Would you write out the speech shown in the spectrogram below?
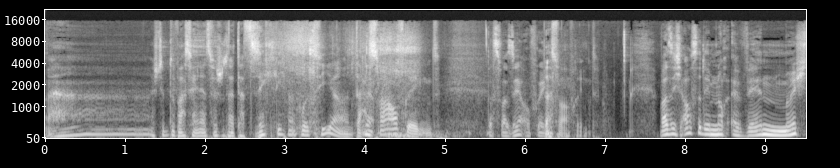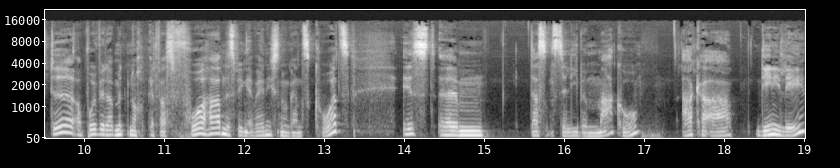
Ah, stimmt, du warst ja in der Zwischenzeit tatsächlich mal kurz hier. Das war aufregend. Das war sehr aufregend. Das war aufregend. Was ich außerdem noch erwähnen möchte, obwohl wir damit noch etwas vorhaben, deswegen erwähne ich es nur ganz kurz, ist, ähm, dass uns der liebe Marco, aka Denile,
